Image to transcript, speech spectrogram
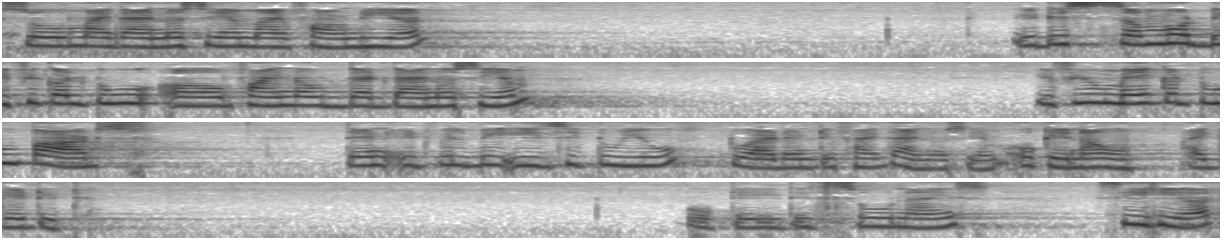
so my gynoecium I found here. It is somewhat difficult to uh, find out that gynoecium. If you make a two parts then it will be easy to you to identify gynoecium. Okay now I get it. Okay it is so nice. See here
